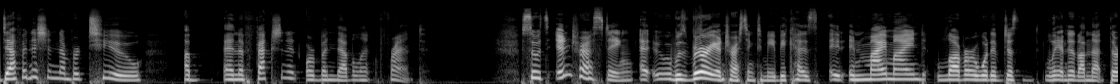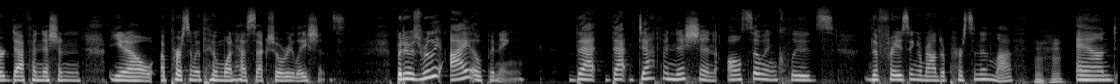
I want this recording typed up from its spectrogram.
Definition number two, an affectionate or benevolent friend. So it's interesting. uh, It was very interesting to me because it, in my mind, lover would have just landed on that third definition, you know, a person with whom one has sexual relations. But it was really eye opening that that definition also includes the phrasing around a person in love and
